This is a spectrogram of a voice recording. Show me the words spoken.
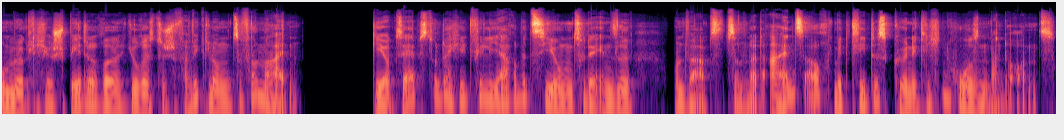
um mögliche spätere juristische Verwicklungen zu vermeiden. Georg selbst unterhielt viele Jahre Beziehungen zu der Insel und war ab 1701 auch Mitglied des Königlichen Hosenbandordens.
